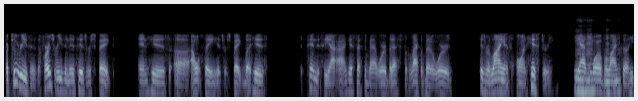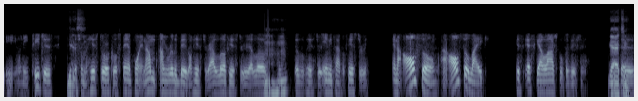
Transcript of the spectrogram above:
for two reasons. The first reason is his respect and his uh I won't say his respect, but his dependency. I, I guess that's a bad word, but that's for the lack of better word. His reliance on history he mm-hmm, has more of a mm-hmm. like a, he, he, when he teaches yes. it's from a historical standpoint and I'm I'm really big on history. I love history. I love mm-hmm. biblical history, any type of history. And I also I also like his eschatological position. Gotcha.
